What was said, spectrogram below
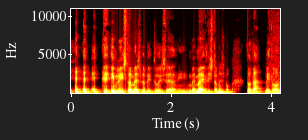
אם להשתמש בביטוי שאני ממעט להשתמש בו. תודה, להתראות.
